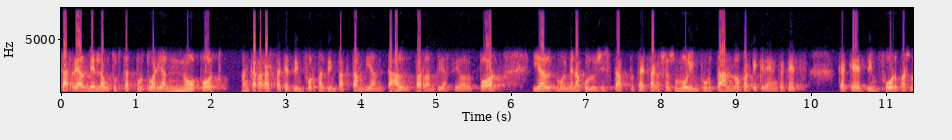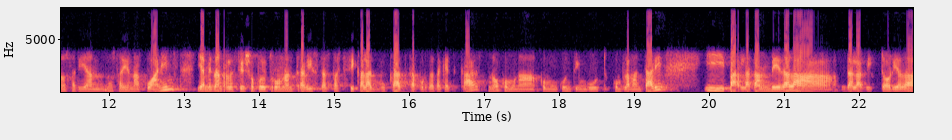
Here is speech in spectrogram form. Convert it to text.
que realment l'autoritat portuària no pot encarregar-se aquests informes d'impacte ambiental per l'ampliació del port i el moviment ecologista pensa que això és molt important no? perquè creiem que aquests que aquests informes no serien, no serien equànims i a més en relació a això podeu trobar una entrevista específica a l'advocat que ha portat aquest cas no? com, una, com un contingut complementari i parla també de la, de la victòria de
